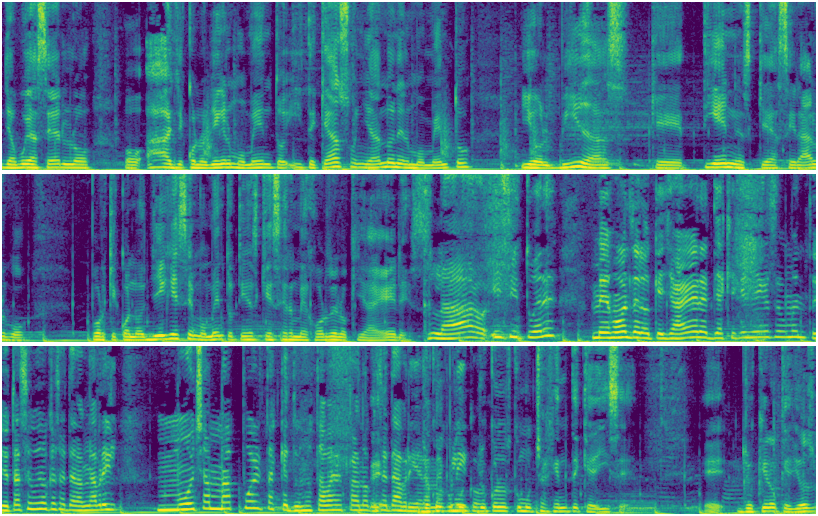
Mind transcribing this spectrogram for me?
ya voy a hacerlo, o ah, cuando llegue el momento, y te quedas soñando en el momento y olvidas que tienes que hacer algo. Porque cuando llegue ese momento tienes que ser mejor de lo que ya eres. Claro, y si tú eres mejor de lo que ya eres, de aquí que llegue ese momento, yo te aseguro que se te van a abrir muchas más puertas que tú no estabas esperando que eh, se te abrieran. Yo, explico? yo conozco mucha gente que dice, eh, yo quiero que Dios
